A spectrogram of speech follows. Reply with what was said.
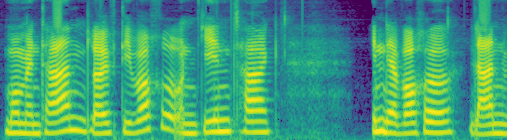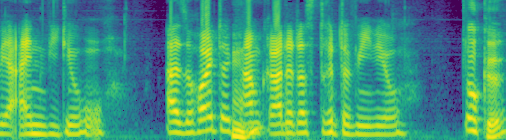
momentan läuft die Woche und jeden Tag in der Woche laden wir ein Video hoch. Also heute kam mhm. gerade das dritte Video. Okay.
